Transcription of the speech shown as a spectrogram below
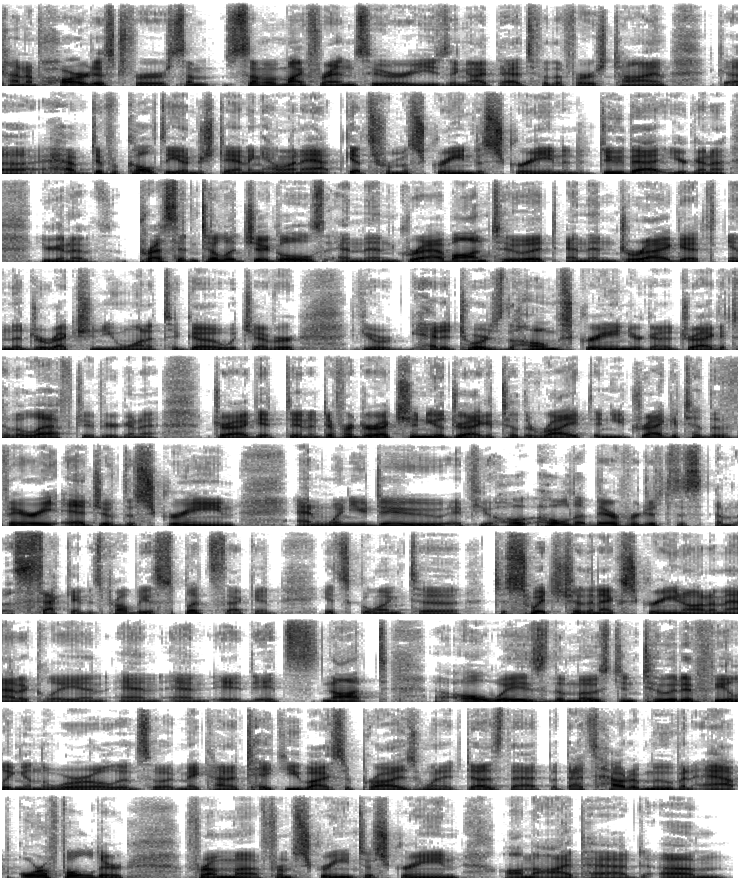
kind of hardest for some some of my friends who are using iPads for the first time uh, have difficulty understanding how an app gets from a screen to screen. And to do that, you're gonna you're gonna press it until it jiggles, and then grab onto it, and then drag it in the direction you want it to go. Whichever, if you're headed towards the home screen, you're gonna drag it to the left. If you're gonna drag it in a different direction, you'll drag it to the right, and you drag it to the very edge of the screen. And when you do, if you ho- hold it there for just a, a second, it's probably a split second, it's going to to switch to the next screen automatically, and and and it, it's not always the most intuitive feeling in the world, and so it may kind of take you by surprise when it does that. But that's how to move an app or a folder from uh, from screen to screen on the iPad. Um,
